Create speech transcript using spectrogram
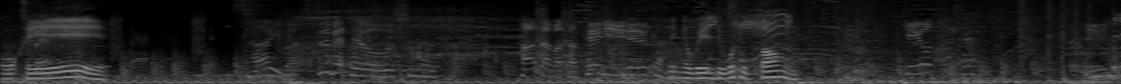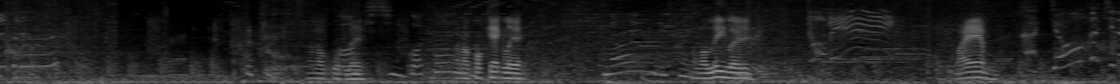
โอเค サイは全てを失うかはたまた手に入れるか เล่งเอาเวนถือว่าถูกต้อง 気をつけて ถ้าเรากดเลย 好奇心答え ถ้าเรา は ก็แก๊กเลย ないんだか ถ้า ら เราเล่งเลยแบม 課長たちだ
